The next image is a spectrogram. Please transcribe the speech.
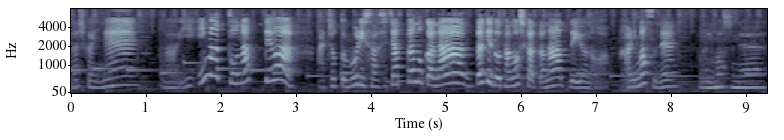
確かにね、まあ、い今となってはあちょっと無理させちゃったのかな？だけど楽しかったなっていうのはありますね、ありますね。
